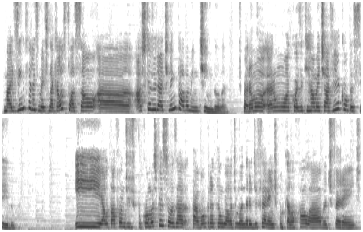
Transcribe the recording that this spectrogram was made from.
Mas, infelizmente, naquela situação, a... acho que a Juliette nem tava mentindo, né? Tipo, era uma, era uma coisa que realmente havia acontecido. E ela tava falando de, tipo, como as pessoas estavam tratando ela de maneira diferente, porque ela falava diferente.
